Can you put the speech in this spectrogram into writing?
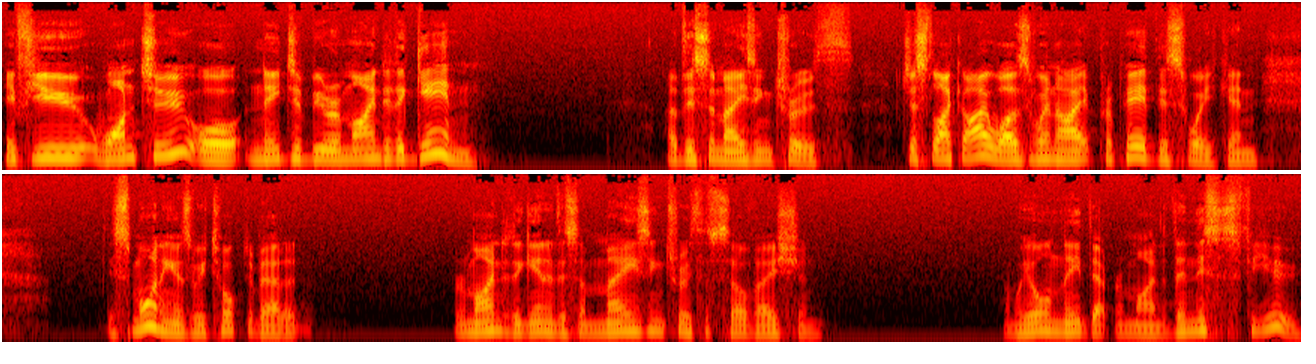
If you want to or need to be reminded again of this amazing truth, just like I was when I prepared this week and this morning as we talked about it, reminded again of this amazing truth of salvation, and we all need that reminder, then this is for you.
